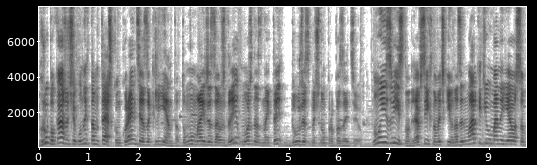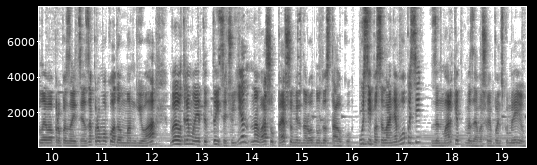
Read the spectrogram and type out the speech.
Грубо кажучи, у них там теж конкуренція за клієнта, тому майже завжди можна знайти дуже смачну пропозицію. Ну і звісно, для всіх новачків на Зенмаркеті у мене є особлива пропозиція. За промокодом MANGUA ви отримаєте 1000 єн на вашу першу міжнародну доставку. Усі посилання в описі. Зенмаркет везе вашу японську мрію.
